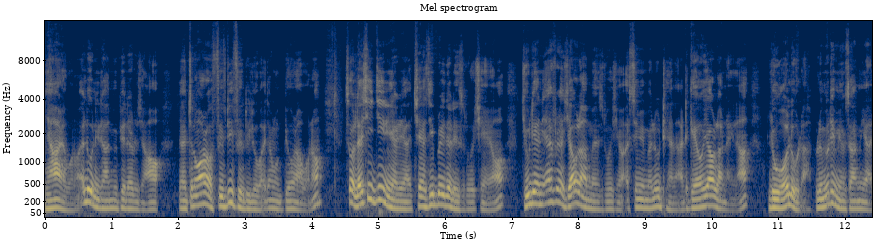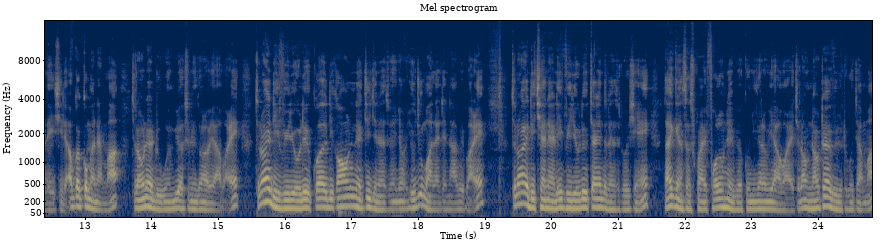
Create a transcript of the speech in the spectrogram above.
များတယ်ပေါ့နော်အဲ့လိုအနေထားမျိုးဖြစ်တဲ့အတွက်ကြောင့်ကျွန်တော်ကတော့50 50လို့ပဲအကြောင်းပြောတာပေါ့နော်ဆိုတော့လက်ရှိကြည့်နေရတဲ့ Chelsea ပြည်သက်တွေဆိုလို့ရှိရင်ရော Julian Alvarez ရောက်လာမယ်ဆိုလို့ရှိရင်အဆင်ပြေမယ်လို့ထင်လားတကယ်ရောရောက်လာနိုင်လားလိုရောလိုလားဘယ်လိုမျိုးထင်မြင်စားမိရလေးရှိလဲအောက်က comment ထဲမှာကျွန်တော်တို့နဲ့အတူဝင်ပြီးတော့ဆွေးနွေးသွားလို့ရပါတယ်ကျွန်တော်ရဲ့ဒီဗီဒီယိုလေး quality ကောင်းလေးနဲ့ကြည့်ကြတယ်ဆိုရင်ကျွန်တော် YouTube မှာလည်းတင်ထားပေးပါတယ်ကျွန်တော်ရဲ့ဒီ channel လေးဗီဒီယိုလေးကိုကြိုက်နေတယ်ဆိုလို့ရှိရင် like and subscribe follow နေပြီးတော့ကူညီကြလို့ရပါတယ်ကျွန်တော်နောက်ထပ်ဗီဒီယိုတစ်ခုကြမှာ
